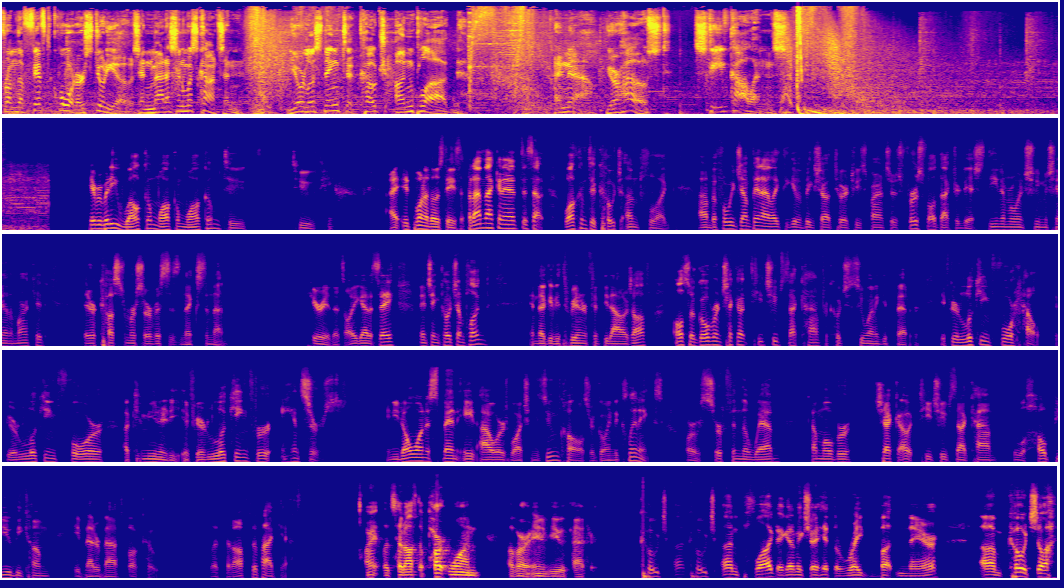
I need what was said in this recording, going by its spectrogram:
From the fifth quarter studios in Madison, Wisconsin, you're listening to Coach Unplugged. And now, your host, Steve Collins. Hey everybody, welcome, welcome, welcome to to. I, it's one of those days, but I'm not going to edit this out. Welcome to Coach Unplugged. Um, before we jump in, I'd like to give a big shout out to our two sponsors. First of all, Dr. Dish, the number one shooting machine on the market. Their customer service is next to none. Period. That's all you got to say. Mention Coach Unplugged, and they'll give you $350 off. Also, go over and check out teachhoops.com for coaches who want to get better. If you're looking for help, if you're looking for a community, if you're looking for answers, and you don't want to spend eight hours watching Zoom calls or going to clinics or surfing the web, come over, check out teachhoops.com. It will help you become a better basketball coach. Let's head off to the podcast. All right, let's head off to part one of our interview with Patrick. Coach, uh, Coach Unplugged. I got to make sure I hit the right button there. Um, Coach, so I,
